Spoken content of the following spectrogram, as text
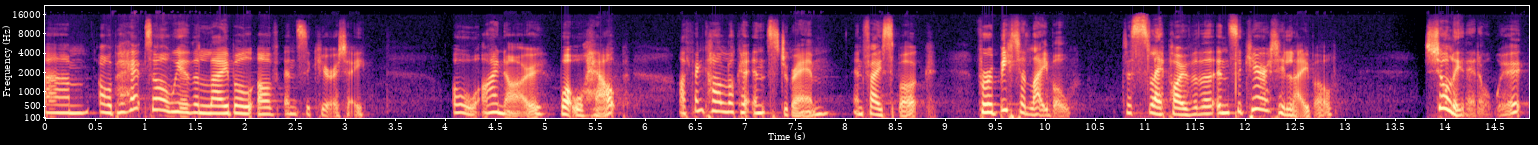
Um, oh, perhaps I'll wear the label of insecurity. Oh, I know what will help. I think I'll look at Instagram and Facebook for a better label to slap over the insecurity label. Surely that'll work.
